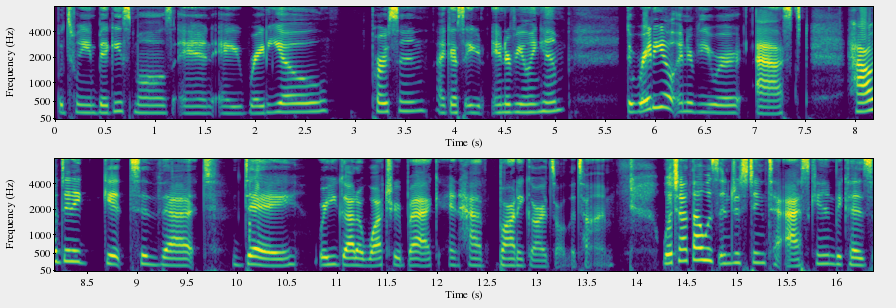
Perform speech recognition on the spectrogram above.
between Biggie Smalls and a radio person, I guess interviewing him. The radio interviewer asked, How did it get to that day where you got to watch your back and have bodyguards all the time? Which I thought was interesting to ask him because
